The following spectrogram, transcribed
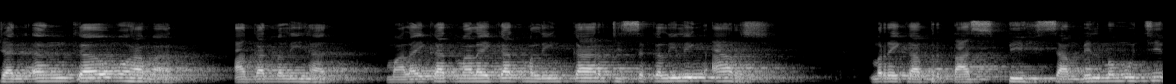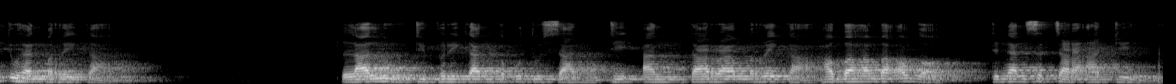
Dan engkau Muhammad akan melihat malaikat-malaikat melingkar di sekeliling ars. Mereka bertasbih sambil memuji Tuhan mereka. Lalu diberikan keputusan di antara mereka hamba-hamba Allah dengan secara adil.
